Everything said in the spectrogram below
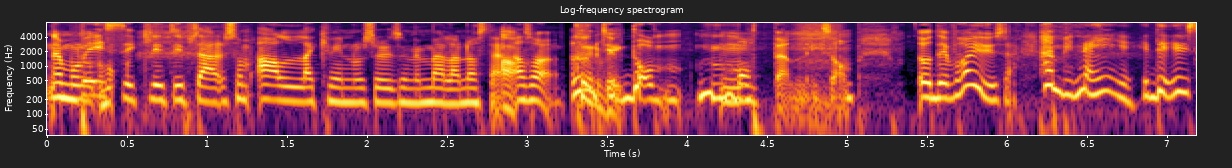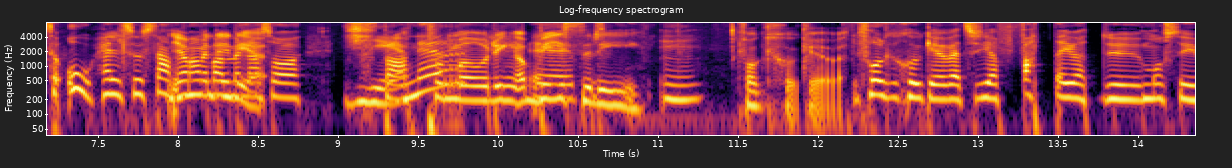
Nej, hon, basically typ så här, som alla kvinnor ser ut som i Mellanöstern. Ja, alltså, typ de måtten. Liksom. Och det var ju så här, "Ah, men nej, det är så ohälsosamt. Ja, Man men bara, det är men det. alltså, gener. promoting obesity. Mm. Folk är sjuka i huvudet. Folk är sjuka i huvudet, så jag fattar ju att du måste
